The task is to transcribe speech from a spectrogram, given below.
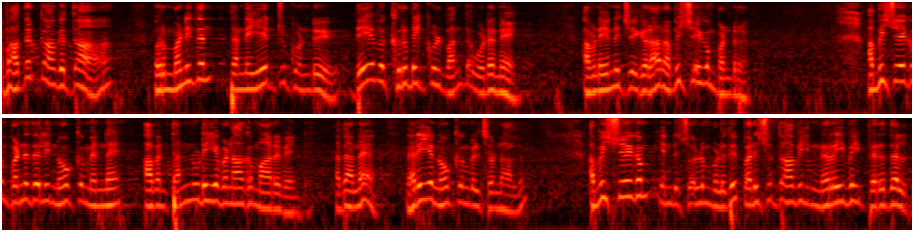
அப்போ அதற்காகத்தான் ஒரு மனிதன் தன்னை ஏற்றுக்கொண்டு தேவ கிருபைக்குள் வந்த உடனே அவனை என்ன செய்கிறார்? அபிஷேகம் பண்றார். அபிஷேகம் பண்ணுதலின் நோக்கம் என்ன? அவன் தன்னுடையவனாக மாற வேண்டும். அதானே? நிறைய நோக்கங்கள் சொன்னாலும் அபிஷேகம் என்று சொல்லும் பொழுது பரிசுத்தாவியின் நிறைவை பெறுதல்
